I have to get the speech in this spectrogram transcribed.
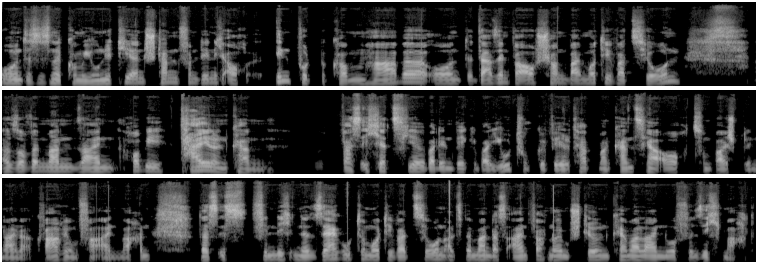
Und es ist eine Community entstanden, von denen ich auch Input bekommen habe. Und da sind wir auch schon bei Motivation. Also wenn man sein Hobby teilen kann, was ich jetzt hier über den Weg über YouTube gewählt habe, man kann es ja auch zum Beispiel in einem Aquariumverein machen. Das ist, finde ich, eine sehr gute Motivation, als wenn man das einfach nur im stillen Kämmerlein nur für sich macht.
